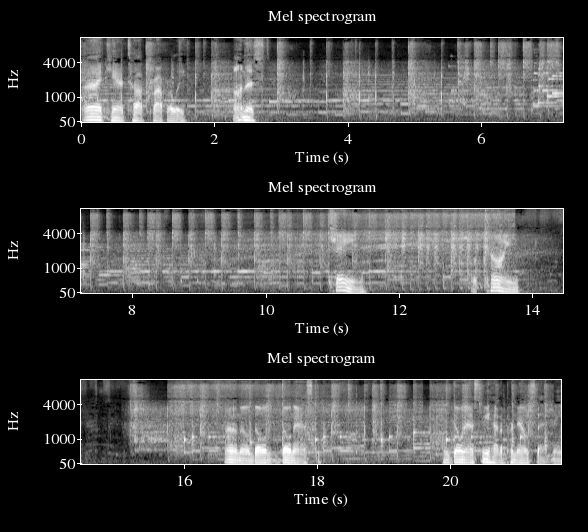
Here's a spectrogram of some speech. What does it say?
I can't talk properly. Honest. Chain. Or kind. I don't know, don't don't ask. And don't ask me how to pronounce that name.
